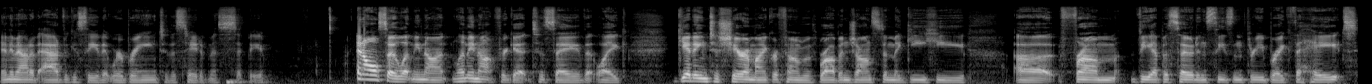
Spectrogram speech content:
and the amount of advocacy that we're bringing to the state of Mississippi. And also, let me not let me not forget to say that like getting to share a microphone with Robin Johnston McGehee uh, from the episode in season three, "Break the Hate."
